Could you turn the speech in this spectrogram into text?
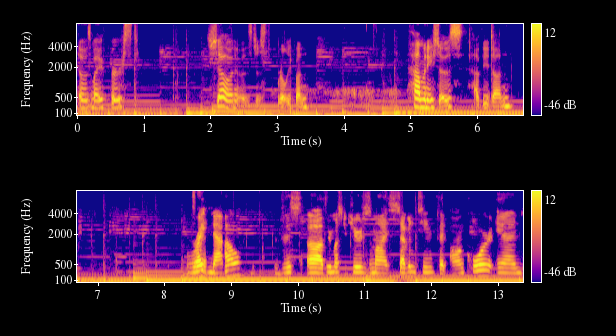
it was my first show and it was just really fun. How many shows have you done? Right now, this uh, Three Musketeers is my 17th at Encore, and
